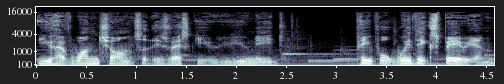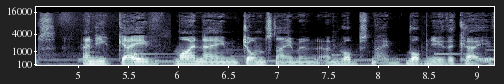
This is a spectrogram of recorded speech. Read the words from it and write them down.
You have one chance at this rescue. You need people with experience. And he gave my name, John's name, and, and Rob's name. Rob knew the cave.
